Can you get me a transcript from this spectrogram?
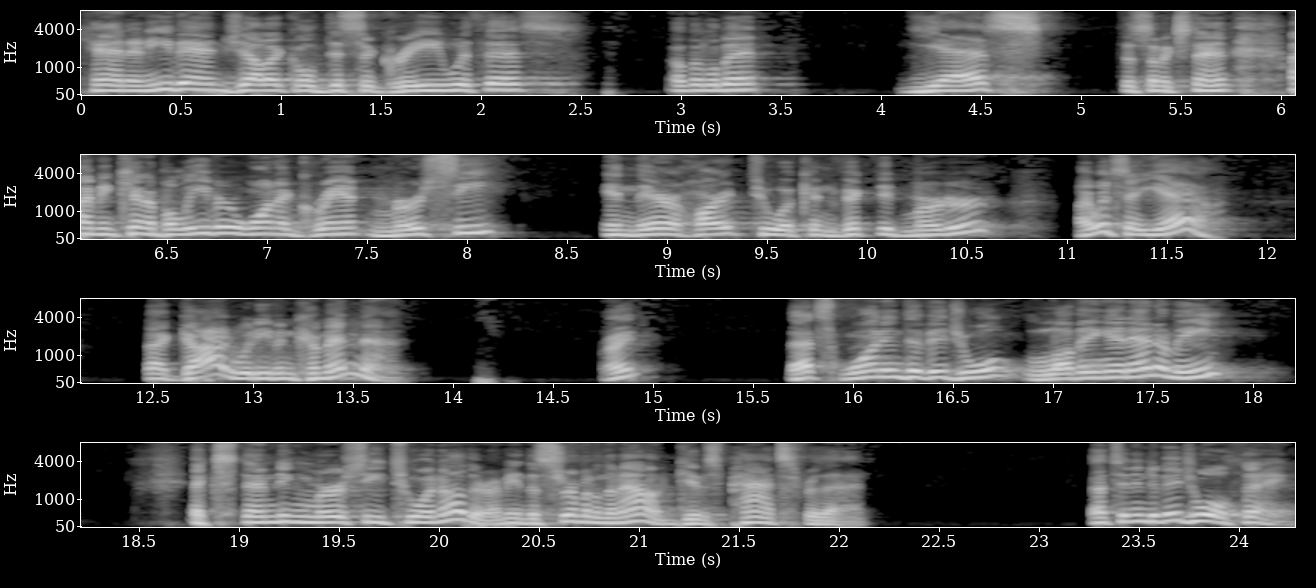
can an evangelical disagree with this a little bit? Yes, to some extent. I mean, can a believer want to grant mercy in their heart to a convicted murderer? I would say, yeah. That God would even commend that, right? That's one individual loving an enemy, extending mercy to another. I mean, the Sermon on the Mount gives pats for that. That's an individual thing.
